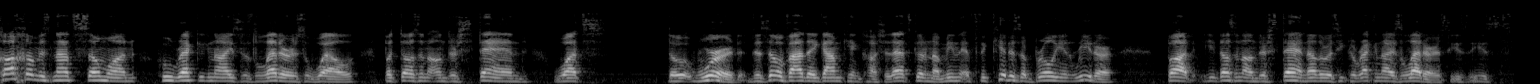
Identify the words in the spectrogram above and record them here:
Chacham is not someone who recognizes letters well, but doesn't understand what's the word. That's good enough. I mean, if the kid is a brilliant reader, but he doesn't understand, in other words, he can recognize letters. He's, he's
